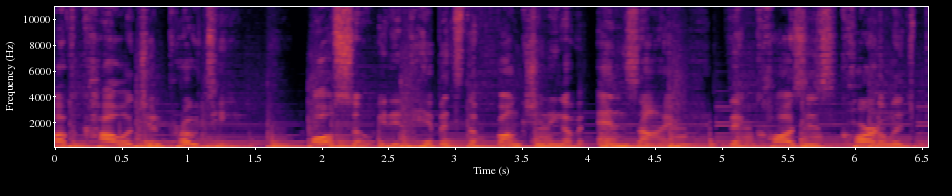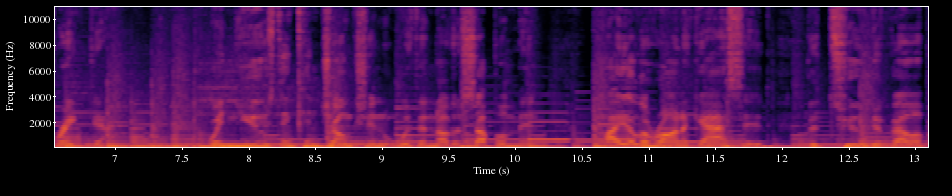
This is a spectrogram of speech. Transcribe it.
of collagen protein. Also, it inhibits the functioning of enzyme that causes cartilage breakdown. When used in conjunction with another supplement, hyaluronic acid, the two develop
